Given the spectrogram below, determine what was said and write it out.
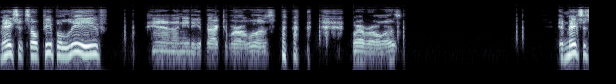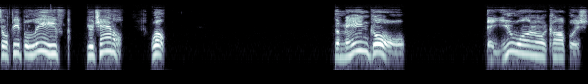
makes it so people leave, and I need to get back to where I was, wherever I was. It makes it so people leave your channel. Well, the main goal that you want to accomplish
